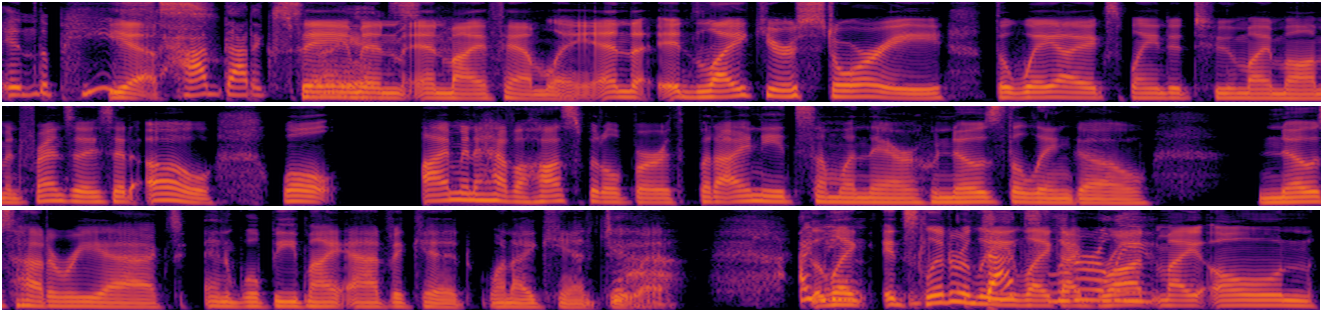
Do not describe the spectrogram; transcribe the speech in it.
in the piece Yes. had that experience. Same in, in my family. And it, like your story, the way I explained it to my mom and friends, I said, oh, well, I'm going to have a hospital birth, but I need someone there who knows the lingo, knows how to react, and will be my advocate when I can't do Yeah. it. I mean, like it's literally like I brought my own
